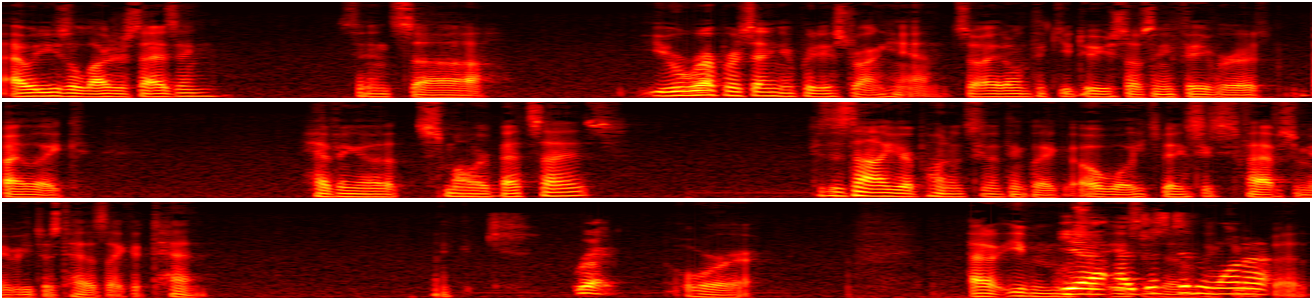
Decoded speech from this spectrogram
I would use a larger sizing since uh, you're representing a pretty strong hand. So I don't think you do yourselves any favor by like having a smaller bet size because it's not like your opponent's going to think like, oh well, he's betting 65, so maybe he just has like a 10, like right. or uh, even Yeah, I just don't didn't wanna- bet.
